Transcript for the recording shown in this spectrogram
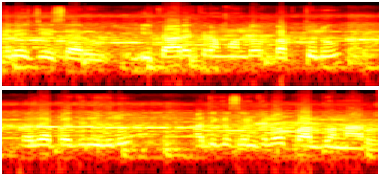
తెలియజేశారు. ఈ కార్యక్రమంలో భక్తులు ప్రజాప్రతినిధులు అధిక సంఖ్యలో పాల్గొన్నారు.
